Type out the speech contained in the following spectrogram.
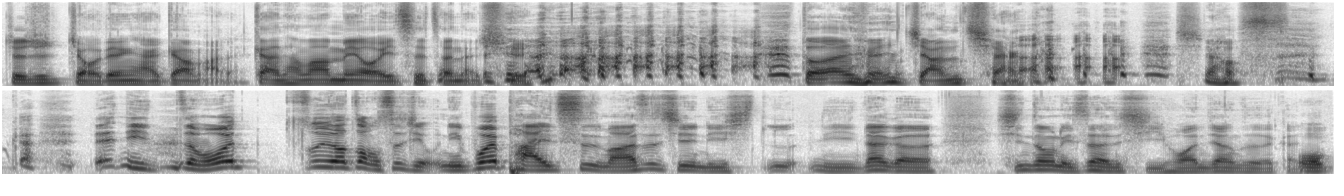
就去酒店还干嘛的，干他妈没有一次真的去，都在那边讲讲，笑死。哎、你怎么会注意到这种事情？你不会排斥吗？还是其实你你那个心中你是很喜欢这样子的感觉？我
